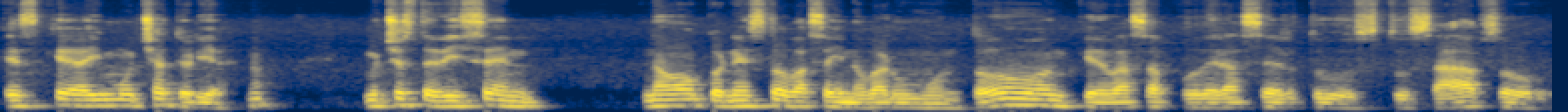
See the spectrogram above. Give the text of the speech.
es que hay mucha teoría, ¿no? Muchos te dicen, no, con esto vas a innovar un montón, que vas a poder hacer tus, tus apps o,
